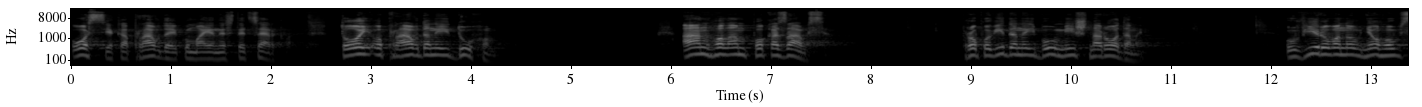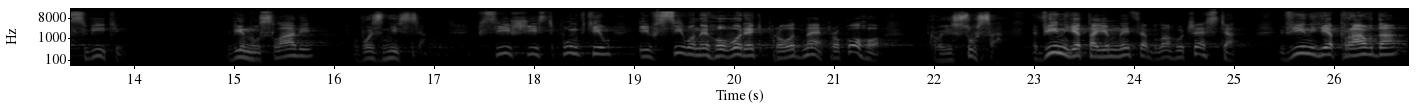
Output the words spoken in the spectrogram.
Ось яка правда, яку має нести церква. Той оправданий духом. Анголам показався. Проповіданий був між народами. Увірувано в нього в світі. Він у славі вознісся. Всі шість пунктів, і всі вони говорять про одне: про кого? Про Ісуса. Він є таємниця благочестя. Він є правда,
